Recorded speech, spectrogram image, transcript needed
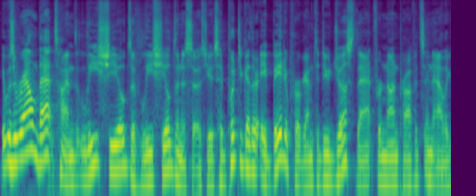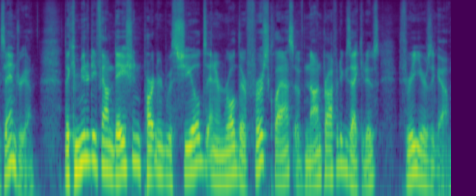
It was around that time that Lee Shields of Lee Shields and Associates had put together a beta program to do just that for nonprofits in Alexandria. The Community Foundation partnered with Shields and enrolled their first class of nonprofit executives 3 years ago.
